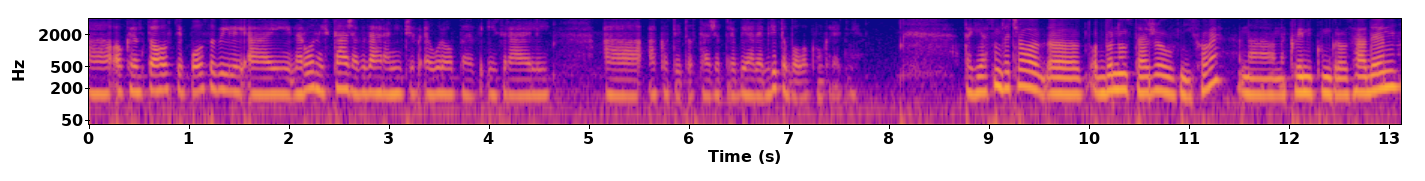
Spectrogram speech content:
A okrem toho ste pôsobili aj na rôznych stážach v zahraničí, v Európe, v Izraeli. A ako tieto stáže prebiehali a kde to bolo konkrétne? Tak ja som začala uh, odbornou stážou v Níchove na, na klinikum Grosshaden,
